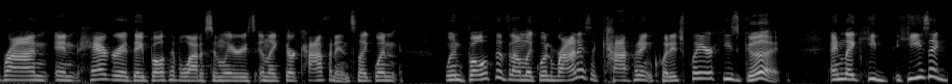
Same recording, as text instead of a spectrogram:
Ron and Hagrid. They both have a lot of similarities in like their confidence. Like when when both of them, like when Ron is a confident Quidditch player, he's good, and like he he's a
